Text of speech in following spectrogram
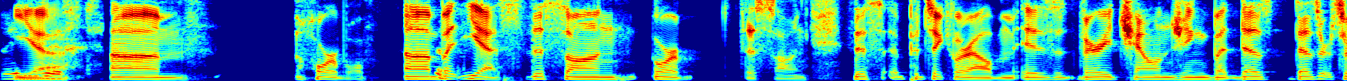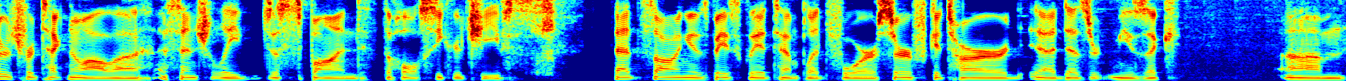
They Yeah. exist. Um, horrible. Um, but yes, this song or this song, this particular album is very challenging. But Des- Desert Search for Techno Allah essentially just spawned the whole Secret Chiefs. That song is basically a template for surf guitar uh, desert music. Um,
